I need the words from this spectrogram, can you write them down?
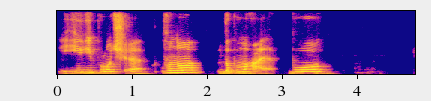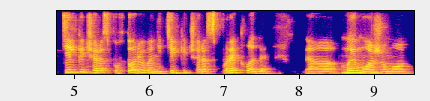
і, і проче, воно допомагає. Бо тільки через повторювання, тільки через приклади е, ми можемо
